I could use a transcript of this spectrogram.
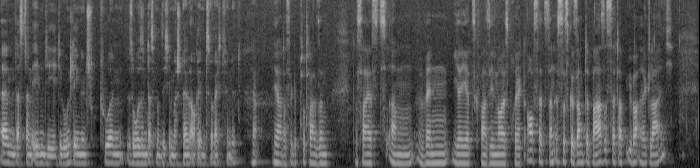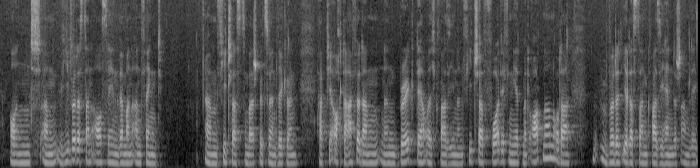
ähm, dass dann eben die, die grundlegenden Strukturen so sind, dass man sich immer schnell auch eben zurechtfindet. Ja, ja das ergibt total Sinn. Das heißt, ähm, wenn ihr jetzt quasi ein neues Projekt aufsetzt, dann ist das gesamte Basis-Setup überall gleich. Und ähm, wie würde es dann aussehen, wenn man anfängt, ähm, Features zum Beispiel zu entwickeln? Habt ihr auch dafür dann einen Brick, der euch quasi einen Feature vordefiniert mit Ordnern oder würdet ihr das dann quasi händisch anlegen?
